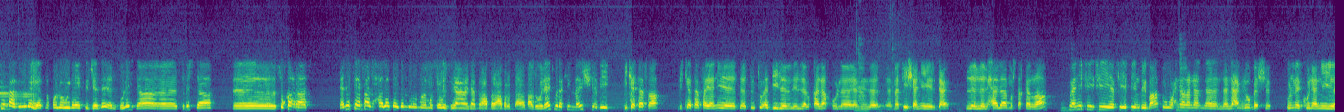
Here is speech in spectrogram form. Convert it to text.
في بعض الولايات؟ نقولوا ولاية الجزائر بوليده آه، تبسه سقراس يعني في بعض الحالات متوزعة عبر عبر بعض الولايات ولكن ماهيش بكثافة. بكثافة يعني تؤدي إلى القلق ولا يعني نعم. ما فيش يعني الحالة مستقرة. يعني في في في في انضباط وحنا نعم. رانا نعملوا باش كل ما يكون يعني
